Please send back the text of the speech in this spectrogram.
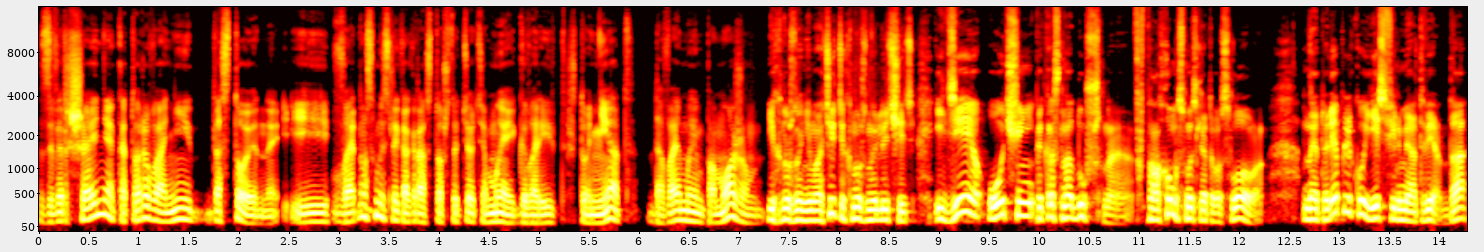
завершение, которого они достойны. И в этом смысле как раз то, что тетя Мэй говорит, что нет, давай мы им поможем. Их нужно не мочить, их нужно лечить. Идея очень прекраснодушная, в плохом смысле этого слова. На эту реплику есть в фильме ответ, да?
